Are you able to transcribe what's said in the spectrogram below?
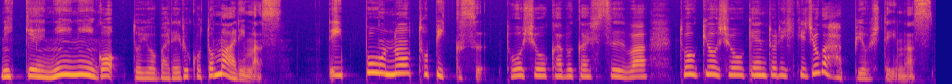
日経225と呼ばれることもあります。で一方のトピックス、東証株価指数は東京証券取引所が発表しています。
